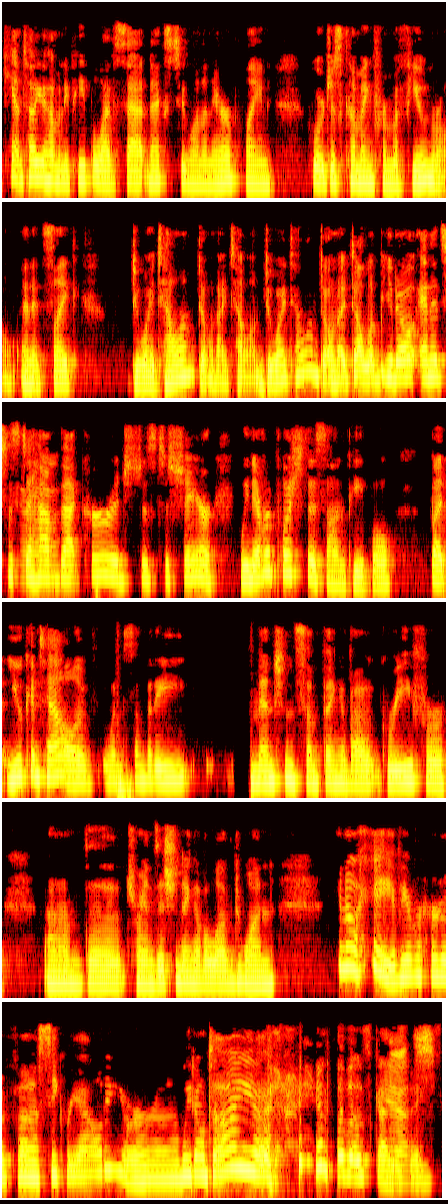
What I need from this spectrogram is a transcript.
can't tell you how many people I've sat next to on an airplane who are just coming from a funeral. And it's like, do I tell them? Don't I tell them? Do I tell them? Don't I tell them? You know, and it's just yeah. to have that courage just to share. We never push this on people, but you can tell if when somebody mentions something about grief or um, the transitioning of a loved one, you know, hey, have you ever heard of uh, Seek Reality or uh, We Don't Die? you know, those kind yes, of things.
